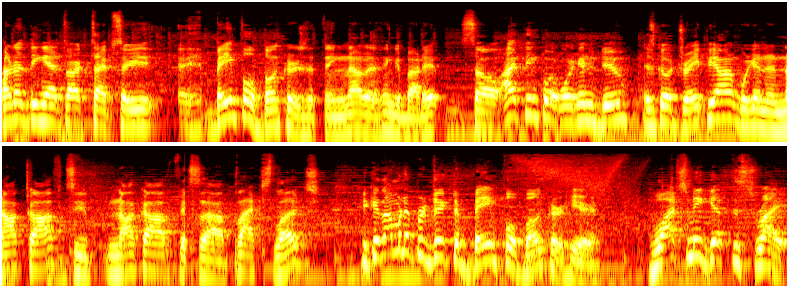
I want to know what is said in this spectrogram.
I don't think he has dark types. So he, Baneful Bunker is a thing now that I think about it. So I think what we're gonna do is go Drapion. We're gonna knock off to knock off its uh, Black Sludge because I'm gonna predict a Baneful Bunker here. Watch me get this right.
